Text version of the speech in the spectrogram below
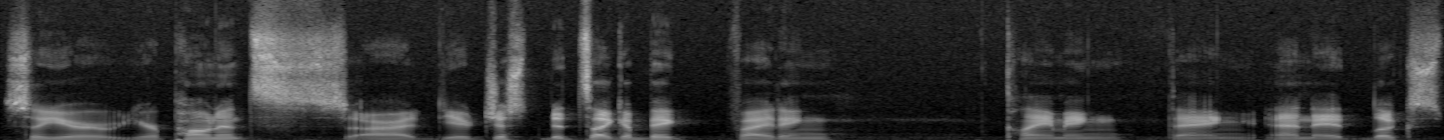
so your your opponents are you're just it's like a big fighting claiming thing and it looks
